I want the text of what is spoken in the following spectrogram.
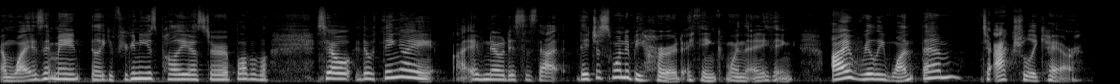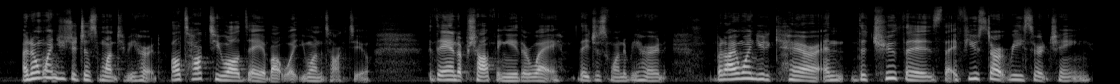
and why is it made like if you're going to use polyester blah blah blah. So the thing i i've noticed is that they just want to be heard i think more than anything. I really want them to actually care. I don't want you to just want to be heard. I'll talk to you all day about what you want to talk to. They end up shopping either way. They just want to be heard. But i want you to care. And the truth is that if you start researching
